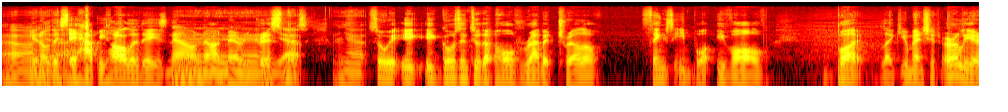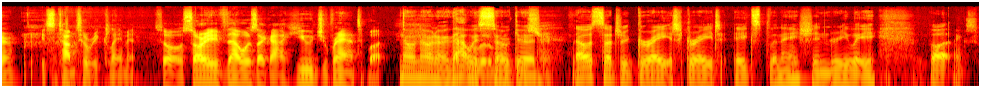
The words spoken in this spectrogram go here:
Oh You know, they say Happy Holidays now, not Merry Uh, yeah. Christmas. Yeah. So it, it it goes into the whole rabbit trail of things evolve, But like you mentioned earlier, it's time to reclaim it. So sorry if that was like a huge rant, but No, no, no. That was so good. history. That was such a great, great explanation, really. But Thanks.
